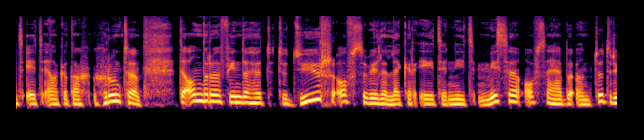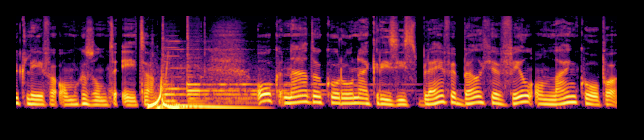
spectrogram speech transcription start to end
eet elke dag groente. De anderen vinden het te duur of ze willen lekker eten niet missen of ze hebben een te druk leven om gezond te eten. Ook na de coronacrisis blijven Belgen veel online kopen.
